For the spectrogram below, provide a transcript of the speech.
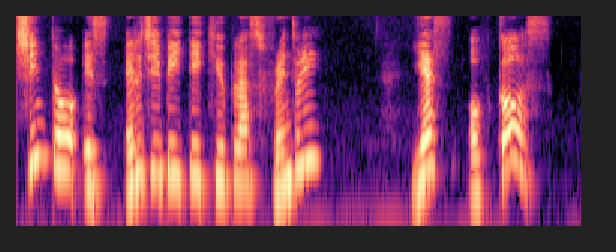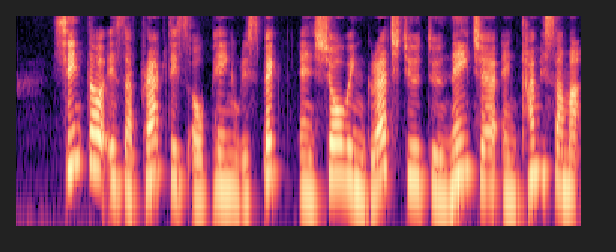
Shinto is LGBTQ plus friendly? Yes, of course. Shinto is a practice of paying respect and showing gratitude to nature and kamisama,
